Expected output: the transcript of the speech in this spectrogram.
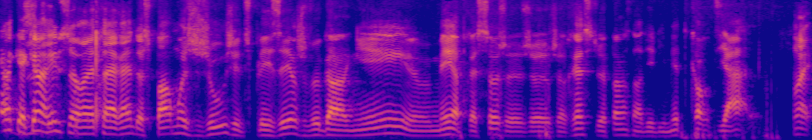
Quand quelqu'un arrive sur un terrain de sport, moi, je joue, j'ai du plaisir, je veux gagner, euh, mais après ça, je, reste, je pense, dans des limites cordiales. Ouais.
